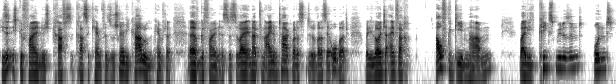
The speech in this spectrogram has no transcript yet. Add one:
Die sind nicht gefallen durch krass, krasse Kämpfe, so schnell wie Kabul gekämpft hat, äh, gefallen ist. Das war ja innerhalb von einem Tag war das, war das erobert, weil die Leute einfach aufgegeben haben, weil die kriegsmüde sind und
